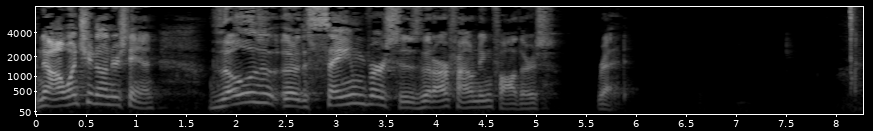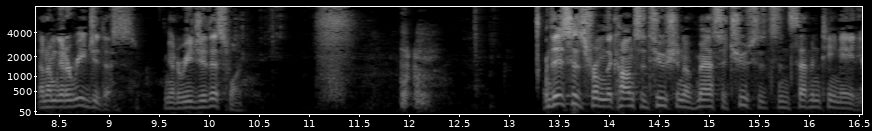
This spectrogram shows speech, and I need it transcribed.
Now I want you to understand, those are the same verses that our founding fathers read. And I'm going to read you this. I'm going to read you this one. this is from the Constitution of Massachusetts in 1780.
